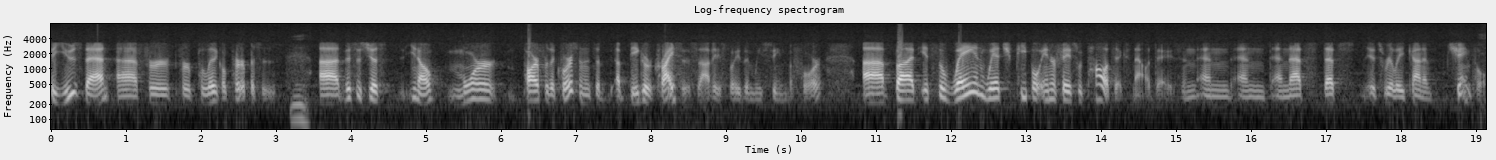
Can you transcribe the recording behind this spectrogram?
to use that uh, for for political purposes. Uh, this is just you know more par for the course, and it's a, a bigger crisis, obviously, than we've seen before. Uh, but it's the way in which people interface with politics nowadays, and and and and that's that's it's really kind of shameful.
